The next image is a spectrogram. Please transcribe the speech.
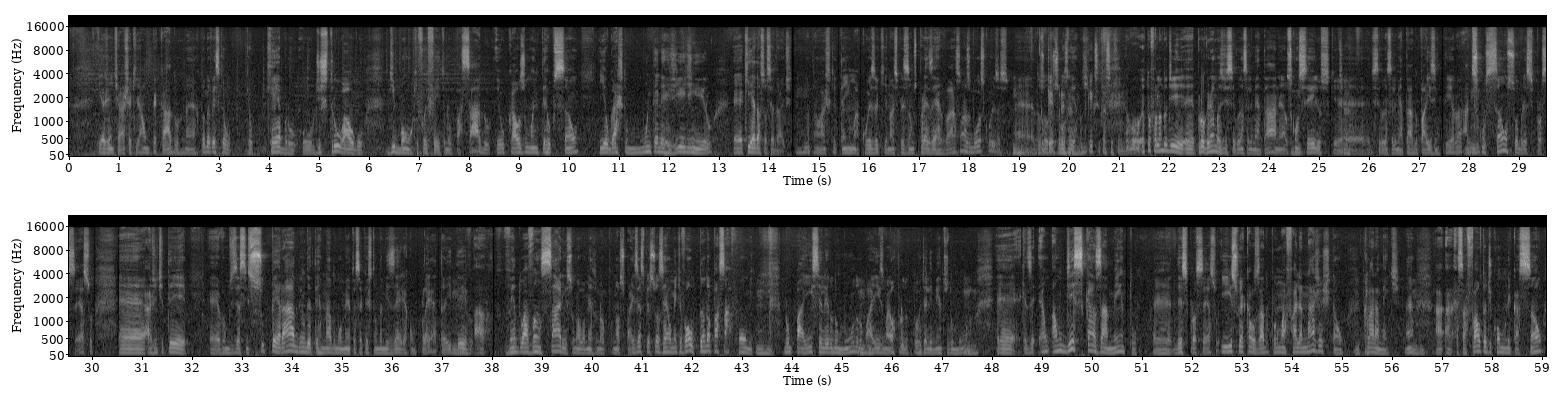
E a gente acha que há um pecado, né? Toda vez que eu, que eu quebro ou destruo algo de bom que foi feito no passado, eu causo uma interrupção e eu gasto muita energia e dinheiro é, que é da sociedade. Uhum. Então, acho que tem uma coisa que nós precisamos preservar, são as boas coisas uhum. é, dos o que, outros por governos. Exemplo? O que, que você está se referindo? Eu estou falando de é, programas de segurança alimentar, né, os uhum. conselhos que, é, de segurança alimentar do país inteiro, a, a uhum. discussão sobre esse processo, é, a gente ter é, vamos dizer assim, superado em um determinado momento essa questão da miséria completa e ter uhum. a, vendo avançar isso novamente no nosso país e as pessoas realmente voltando a passar fome uhum. no país celeiro do mundo, no uhum. país maior produtor de alimentos do mundo. Uhum. É, quer dizer, é um, há um descasamento é, desse processo e isso é causado por uma falha na gestão, claramente. Né? Uhum. A, a, essa falta de comunicação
